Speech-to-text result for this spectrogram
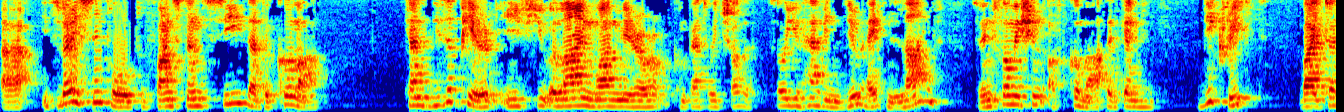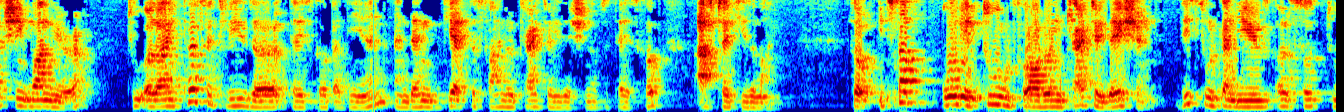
uh, it's very simple to, for instance, see that the coma can disappear if you align one mirror compared to each other. So you have in direct, in live, the information of coma that can be decreased by touching one mirror to align perfectly the telescope at the end and then get the final characterization of the telescope after it is aligned. So it's not only a tool for doing characterization, this tool can be used also to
